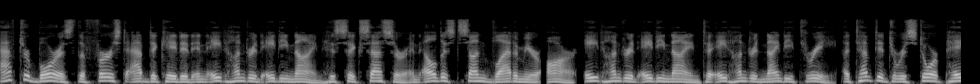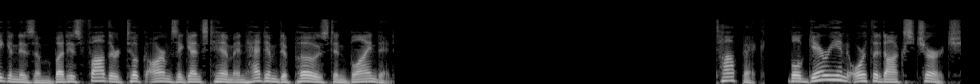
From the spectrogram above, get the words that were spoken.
After Boris I abdicated in 889 his successor and eldest son Vladimir R. 889-893 attempted to restore paganism but his father took arms against him and had him deposed and blinded. Bulgarian Orthodox Church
